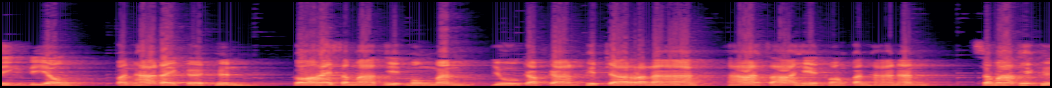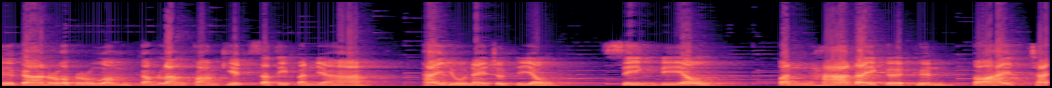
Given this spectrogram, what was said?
สิ่งเดียว ปัญหาใดเกิดขึ้น ก็ให้สมาธิมุ่งมั่นอยู่กับการพิจารณา หาสาเหตุของปัญหานั้น สมาธิคือการรวบรวมกำลังความคิดสติปัญญา ให้อยู่ในจุดเดียว สิ่งเดียว ปัญหาใดเกิดขึ้น ก็ให้ใช้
